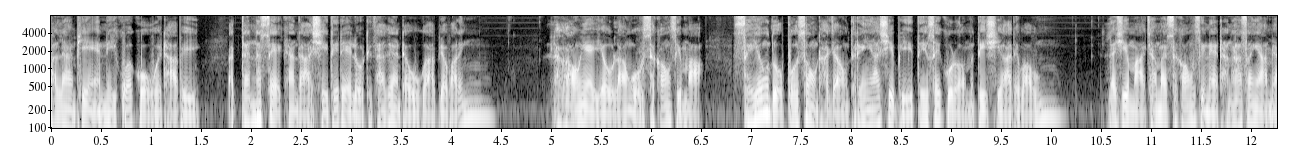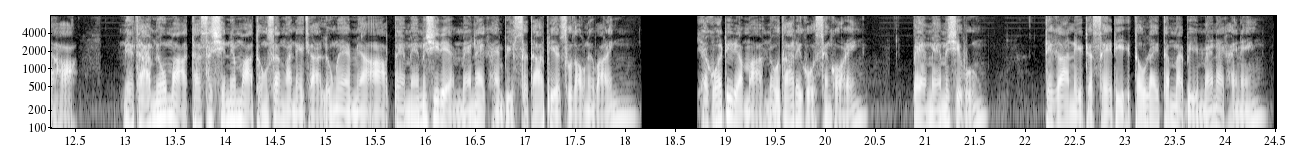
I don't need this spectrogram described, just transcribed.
ဖလန်ပြင်းအနီကွက်ကိုဝတ်ထားပြီးအသက်20ခန့်သာရှိသေးတယ်လို့ဒေသခံတအုပ်ကပြောပါတယ်။၎င်းရဲ့ရုပ်လောင်းကိုစကောင်းစီမှဈေးရုံတို့ပို့ဆောင်ထားကြောင်းသတင်းရရှိပြီးအသေးစိတ်ကိုတော့မသိရှိရသေးပါဘူး။လက်ရှိမှာဂျမတ်စကောင်းစီနဲ့ဌာနဆိုင်ရာများဟာမြေသားမျိုးမှာအသက်16နှစ်မှ35နှစ်ကြာလူငယ်များအားပယ်မဲမရှိတဲ့မဲနိုင်ခိုင်းပြီးစစ်သားပြေဆူတောင်းနေပါတယ်။ရက်ွက်တီထဲမှာမျိုးသားတွေကိုဆင့်ခေါ်တယ်။ပယ်မဲမရှိဘူး။တေကနေ30တိအတုပ်လိုက်တတ်မှတ်ပြီးမဲနိုင်ခိုင်းတယ်။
